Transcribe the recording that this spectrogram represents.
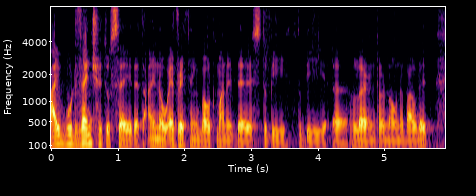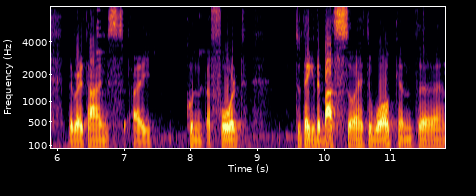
I would venture to say that I know everything about money there is to be to be uh, learned or known about it. There were times I couldn't afford to take the bus, so I had to walk, and uh,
